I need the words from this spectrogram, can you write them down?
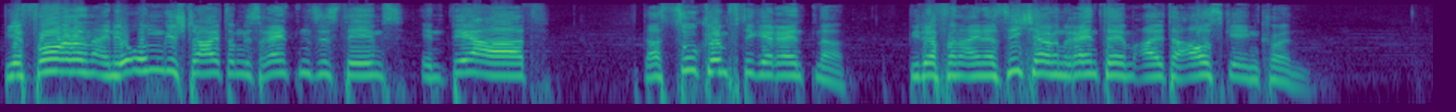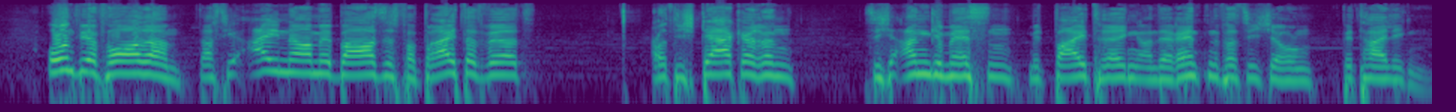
Wir fordern eine Umgestaltung des Rentensystems in der Art, dass zukünftige Rentner wieder von einer sicheren Rente im Alter ausgehen können. Und wir fordern, dass die Einnahmebasis verbreitert wird und die Stärkeren sich angemessen mit Beiträgen an der Rentenversicherung beteiligen.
